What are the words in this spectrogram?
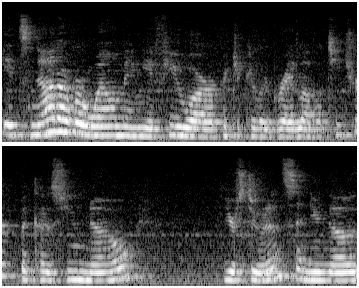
it's not overwhelming if you are a particular grade level teacher because you know your students and you know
